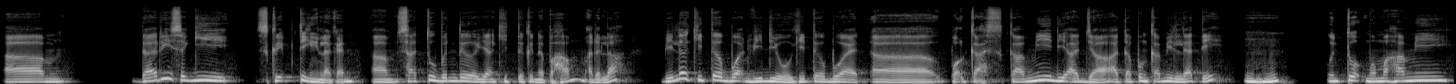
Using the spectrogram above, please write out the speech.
Um, dari segi scripting lah kan, um, satu benda yang kita kena faham adalah bila kita buat video, kita buat uh, podcast, kami diajar ataupun kami dilatih Mhm. untuk memahami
